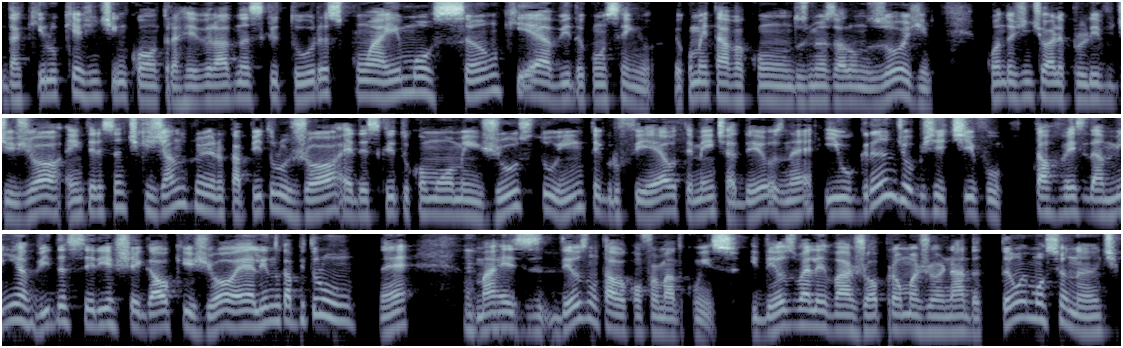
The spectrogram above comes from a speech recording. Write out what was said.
daquilo que a gente encontra revelado nas escrituras com a emoção que é a vida com o Senhor. Eu comentava com um dos meus alunos hoje quando a gente olha para o livro de Jó, é interessante que já no primeiro capítulo, Jó é descrito como um homem justo, íntegro, fiel, temente a Deus, né? E o grande objetivo, talvez, da minha vida seria chegar ao que Jó é ali no capítulo 1, né? Mas Deus não estava conformado com isso. E Deus vai levar Jó para uma jornada tão emocionante,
